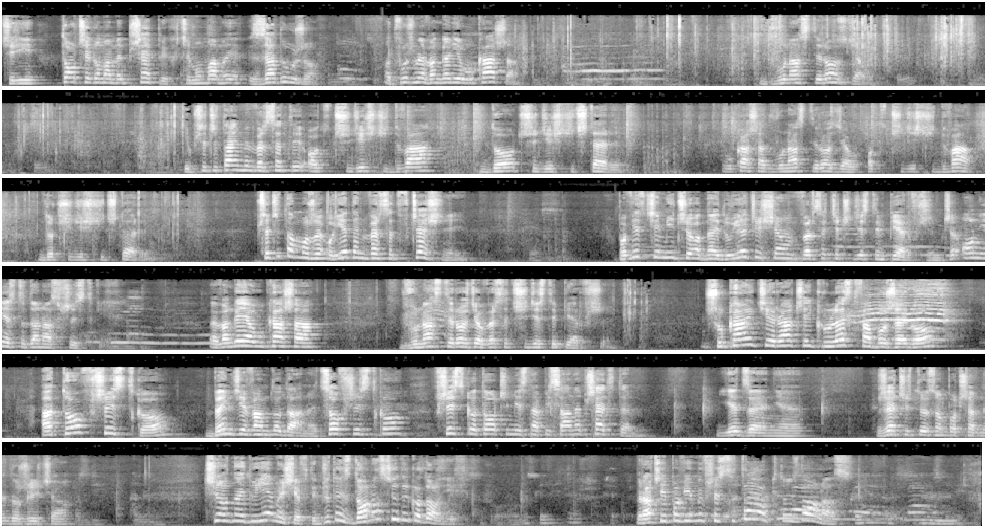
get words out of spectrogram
Czyli to, czego mamy przepych, czemu mamy za dużo. Otwórzmy Ewangelię Łukasza. 12 rozdział. I przeczytajmy wersety od 32 do 34. Łukasza 12 rozdział od 32 do 34. Przeczytam może o jeden werset wcześniej. Powiedzcie mi, czy odnajdujecie się w wersecie 31, czy on jest do nas wszystkich. Ewangelia Łukasza, 12 rozdział, werset 31. Szukajcie raczej Królestwa Bożego, a to wszystko będzie wam dodane. Co wszystko? Wszystko to, o czym jest napisane przedtem. Jedzenie, rzeczy, które są potrzebne do życia. Czy odnajdujemy się w tym? Czy to jest do nas, czy tylko do nich? Raczej powiemy wszyscy tak, to jest do nas.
